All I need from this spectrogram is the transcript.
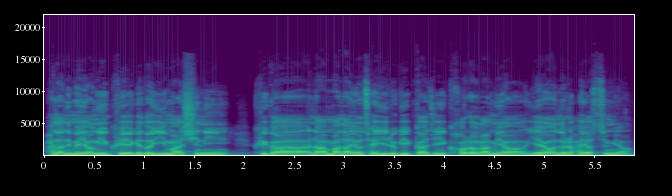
하나님의 영이 그에게도 임하시니 그가 라마 나요스에 이르기까지 걸어가며 예언을 하였으며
